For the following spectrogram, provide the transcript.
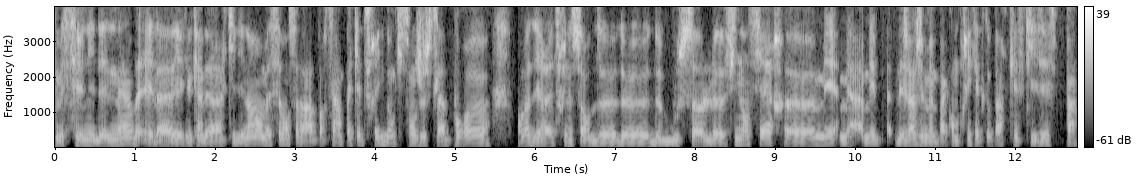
Mais c'est une idée de merde. Et là il y a quelqu'un derrière qui dit non non mais c'est bon ça va rapporter un paquet de fric. Donc ils sont juste là pour euh, on va dire être une sorte de, de, boussole financière. Mais, mais, mais déjà j'ai même pas compris quelque part qu'est-ce qu'ils enfin,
